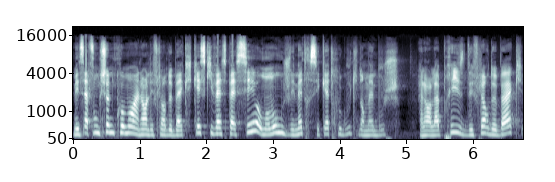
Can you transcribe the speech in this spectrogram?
Mais ça fonctionne comment alors les fleurs de bac? Qu'est-ce qui va se passer au moment où je vais mettre ces quatre gouttes dans ma bouche? Alors la prise des fleurs de bac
